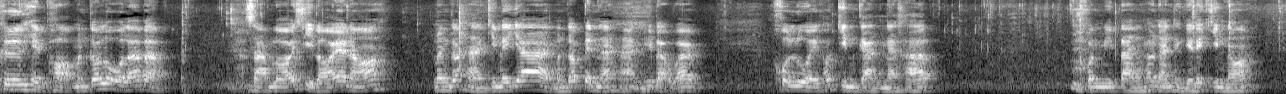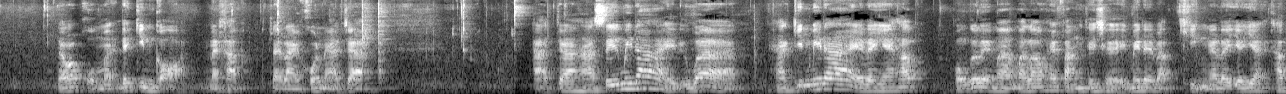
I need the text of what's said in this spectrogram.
คือเห็ดเผาะมันก็โลละแบบสามร้อยสี่ร้อยอะเนาะมันก็หากินได้ยาก มันก็เป็นอาหารที่แบบว่า คนรวยเขากินกันนะครับ คนมีตังค์เท่านั้นถึงจะได้กินเนาะแต่ว่าผมอะได้กินก่อนนะครับ หลายๆ คนอาจจะ อาจจะหาซื้อไม่ได้หรือว่าหากินไม่ได้อะไรเงี้ยครับ ผมก็เลยมามาเล่าให้ฟังเฉยๆ ไม่ได้แบบขิงอะไรเยอะแยะครับ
